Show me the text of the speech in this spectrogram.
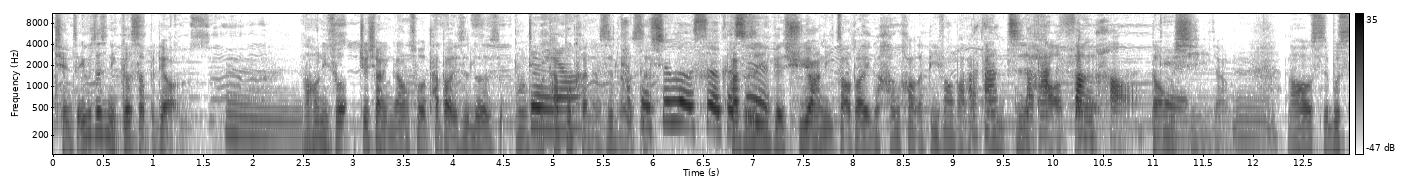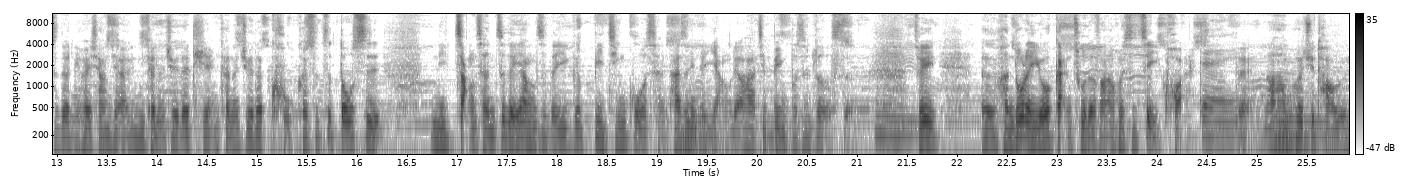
牵扯，因为这是你割舍不掉的。嗯，然后你说，就像你刚刚说，它到底是乐色？不，不，它不可能是乐色。它不是垃圾，可是他只是一个需要你找到一个很好的地方，把它安置好，放好东西这样。嗯，然后时不时的你会想起来，你可能觉得甜，可能觉得苦，可是这都是你长成这个样子的一个必经过程，它是你的养料，它就并不是乐色。嗯，所以呃，很多人有感触的反而会是这一块。对对，然后他们会去讨论，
